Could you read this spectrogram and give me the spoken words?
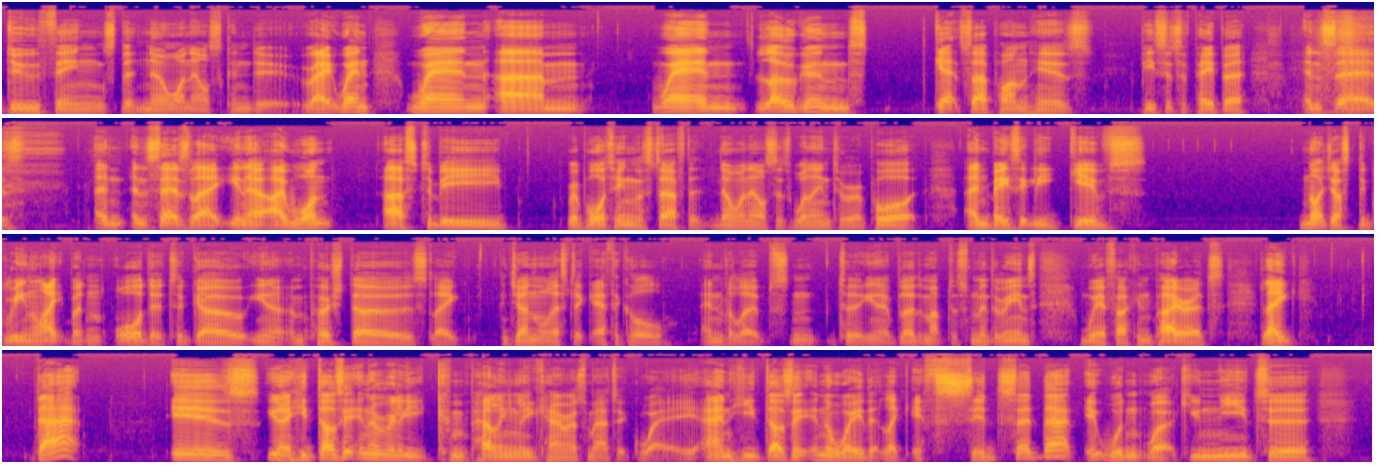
do things that no one else can do, right? When when um, when Logan gets up on his pieces of paper and says and and says like, you know, I want us to be reporting the stuff that no one else is willing to report, and basically gives not just the green light, but an order to go, you know, and push those like journalistic ethical envelopes and to you know blow them up to smithereens. We're fucking pirates. Like that is you know he does it in a really compellingly charismatic way and he does it in a way that like if sid said that it wouldn't work you need to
